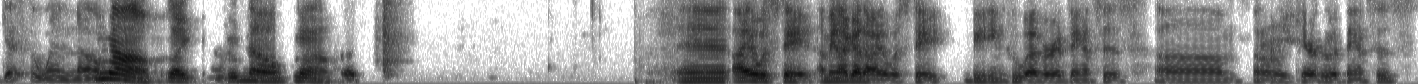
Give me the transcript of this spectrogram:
gets the win? No. No, like no, no. And Iowa State. I mean, I got Iowa State beating whoever advances. Um, I don't really care who advances.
